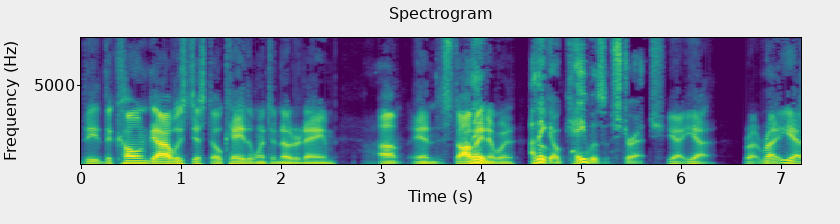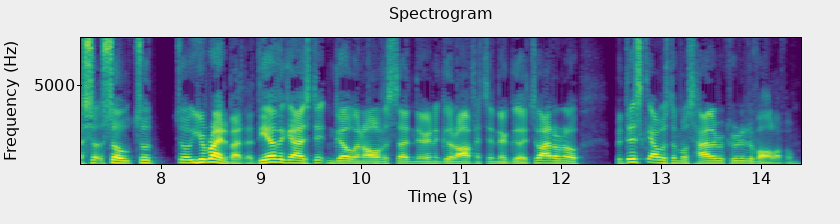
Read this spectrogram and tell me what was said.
The the Coan guy was just okay that went to Notre Dame, um, and I Stave. think, I think okay was a stretch. Yeah, yeah, right, right. Yeah. So, so, so, so you're right about that. The other guys didn't go, and all of a sudden they're in a good offense and they're good. So I don't know, but this guy was the most highly recruited of all of them.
